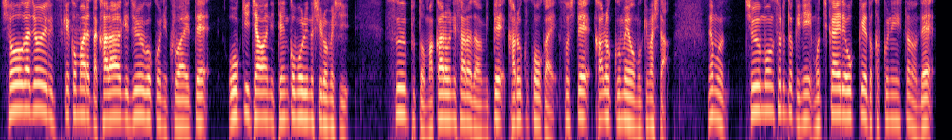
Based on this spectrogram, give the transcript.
姜醤油に漬け込まれた唐揚げ15個に加えて、大きい茶碗にてんこ盛りの白飯、スープとマカロニサラダを見て軽く後悔、そして軽く目を向きました。でも、注文するときに持ち帰り OK と確認したので、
